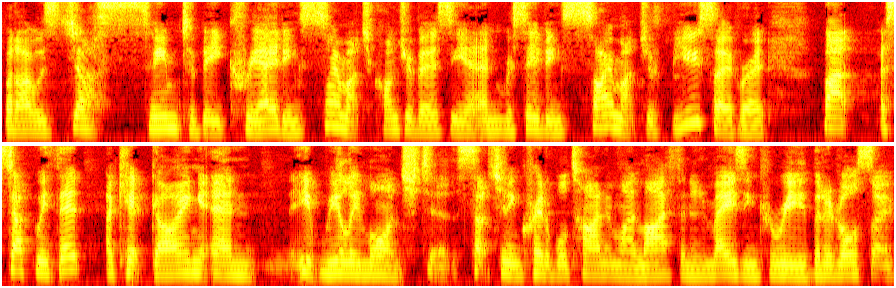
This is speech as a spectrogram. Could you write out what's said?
but I was just seemed to be creating so much controversy and receiving so much abuse over it. But I stuck with it. I kept going and it really launched such an incredible time in my life and an amazing career. But it also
